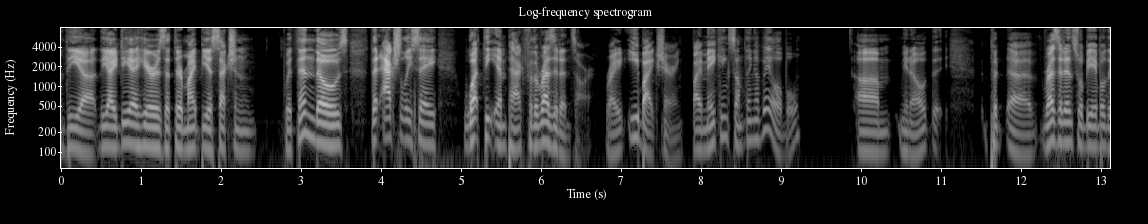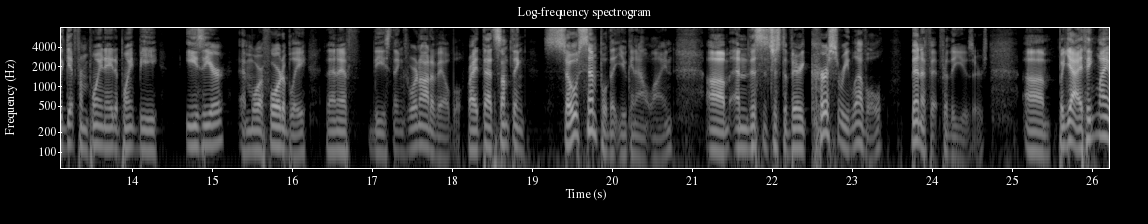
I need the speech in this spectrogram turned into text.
the uh, the idea here is that there might be a section within those that actually say what the impact for the residents are, right? E-bike sharing by making something available. Um, you know, the, put, uh, residents will be able to get from point A to point B easier and more affordably than if these things were not available, right? That's something so simple that you can outline, um, and this is just a very cursory level benefit for the users. Um, but yeah, I think my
